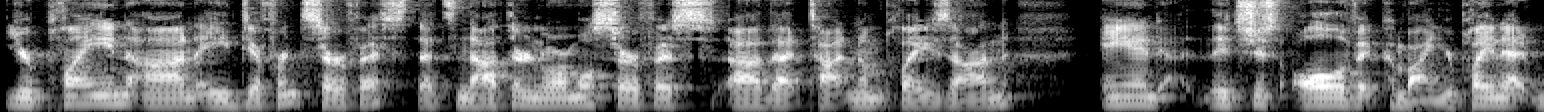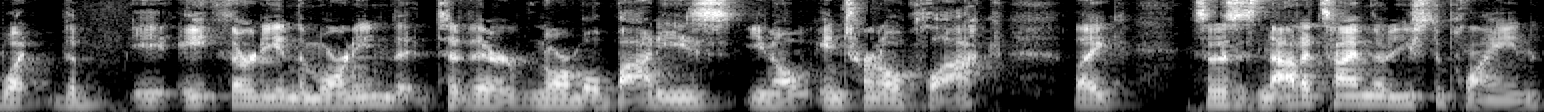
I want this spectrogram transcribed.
you're playing on a different surface that's not their normal surface uh, that Tottenham plays on and it's just all of it combined. You're playing at what the 8:30 in the morning to their normal body's you know internal clock. Like so, this is not a time they're used to playing.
